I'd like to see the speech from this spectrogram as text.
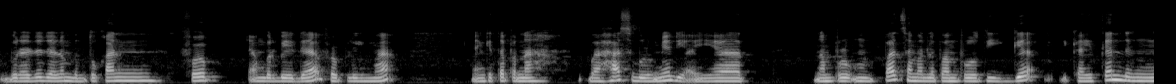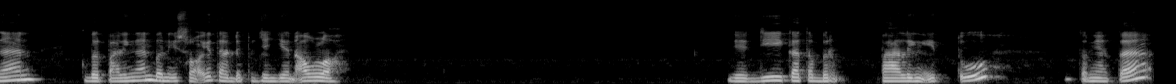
berada dalam bentukan verb yang berbeda, verb 5 yang kita pernah bahas sebelumnya di ayat 64 sama 83 dikaitkan dengan keberpalingan Bani Israel terhadap perjanjian Allah. Jadi kata berpaling itu ternyata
